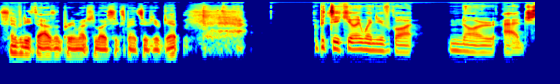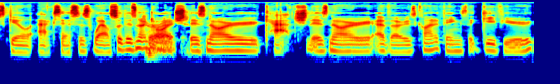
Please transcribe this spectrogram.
70,000 pretty much the most expensive you'll get. particularly when you've got no edge skill access as well. So there's no Correct. dodge, there's no catch, there's no of those kind of things that give you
